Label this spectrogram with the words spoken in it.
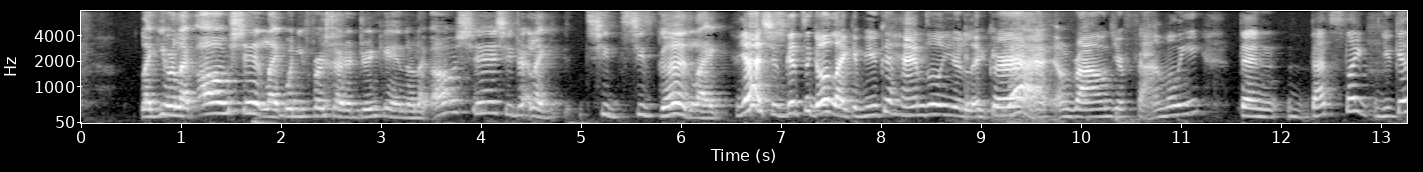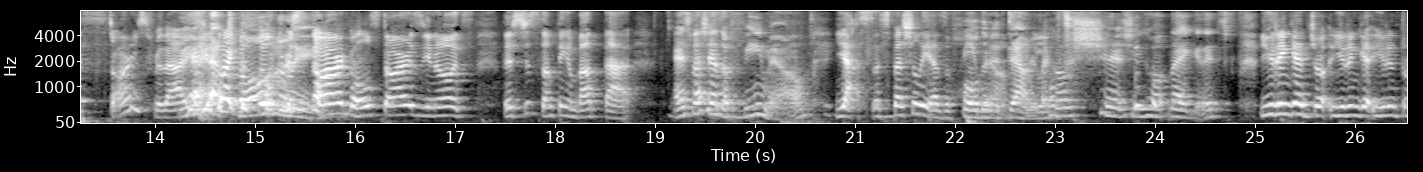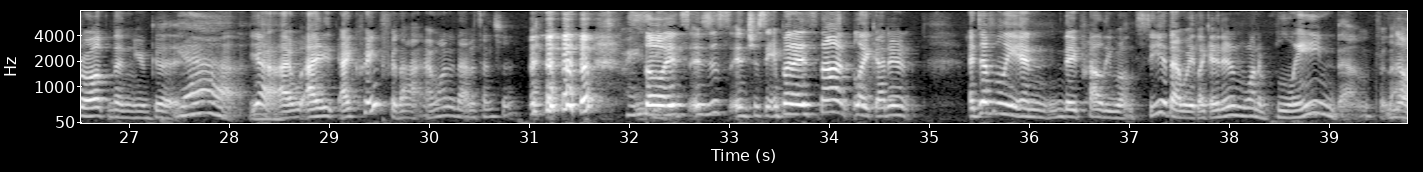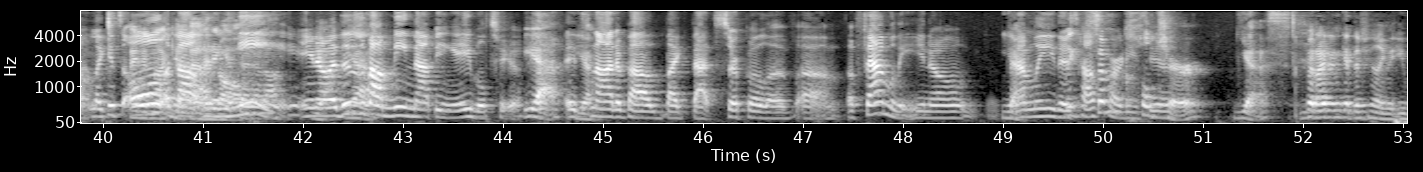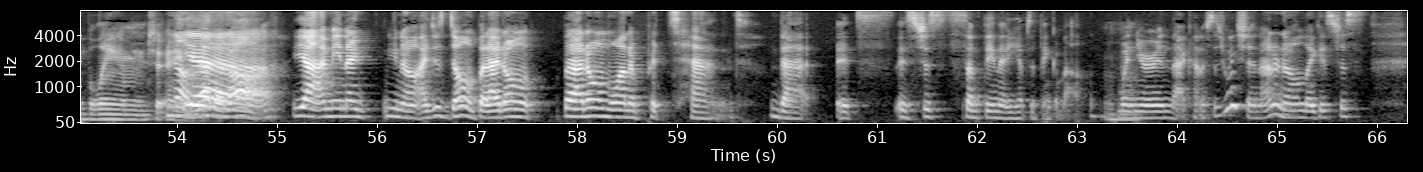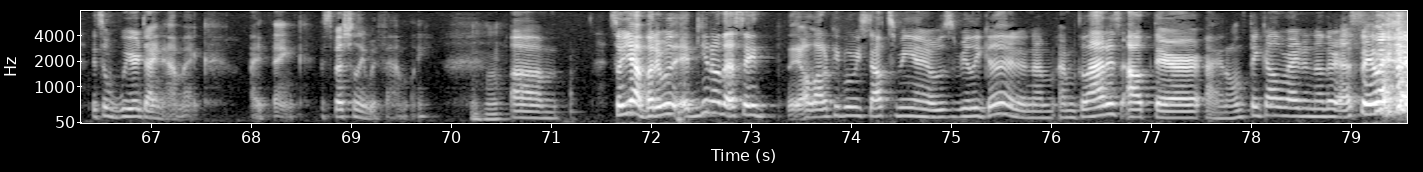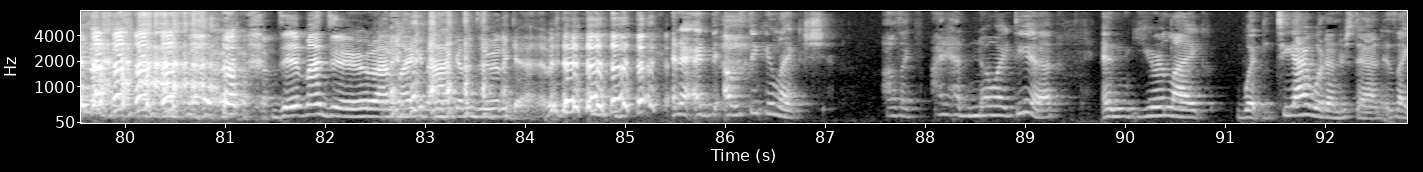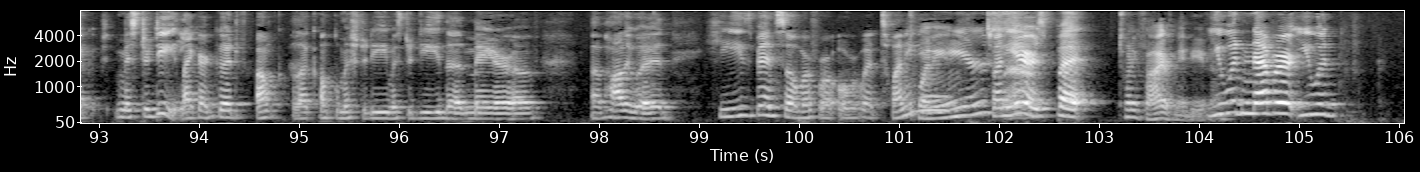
like you were like, oh shit, like when you first started drinking, they're like, oh shit, she drank, like she she's good, like Yeah, she's good to go. Like if you could handle your you liquor could- yeah. around your family, then that's like you get stars for that. Yeah, you get like the silver star, gold stars. You know, it's there's just something about that. Especially as a female, Yes, especially as a female. holding it down, you're like, oh shit, she's hold, like it's You didn't get dr- you didn't get you didn't throw up, then you're good. yeah, yeah I, I i crave for that. I wanted that attention. Crazy. so it's it's just interesting. But it's not like i didn't i definitely and they probably won't see it that way like i didn't want to blame them for that No, like it's all about that all. me you know Yeah. this Yeah. is about me not being able to yeah, it's Yeah. not about like that circle of um of family you know Yeah. family there's like house some parties yeah. culture, yes, but I didn't get the feeling that you blamed anyone. No. not yeah at all. yeah i mean i you know i just don't but i don't but i don't want to pretend that it's it's just something that you have to think about when you're in that kind of situation. I don't know like it's just it's a weird dynamic i think especially with family. Um so yeah but it was it, you know the essay a lot of people reached out to me and it was really good and i'm, I'm glad it's out there. I don't think i'll write another essay like this. did my do. I'm like not gonna do it again. And I, I, I was thinking like, I was like, I had no idea. And you're like, what Ti would understand is like Mr. D, like our good uncle, like Uncle Mr. D, Mr. D, the mayor of of Hollywood. He's been sober for over what 20 20 years? 20 years, but 25 maybe even. you would never you would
